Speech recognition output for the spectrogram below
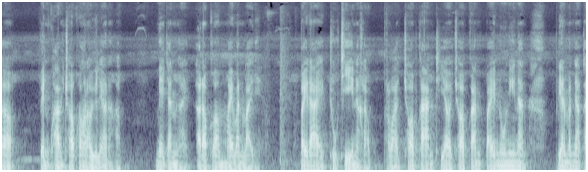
ก็เป็นความชอบของเราอยู่แล้วนะครับ เมื่อจะเหนื่อยเราก็ไม่บันไหวไปได้ทุกทีนะครับ เพราะว่าชอบการเที่ยวชอบการไปนู่นนี่นั่น เปลี่ยนบรรยาก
